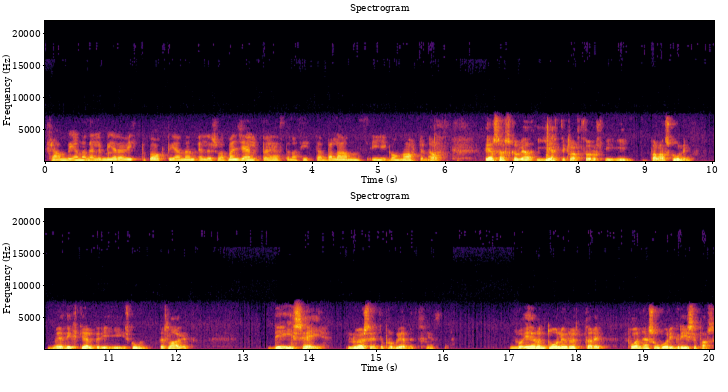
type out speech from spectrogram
frambenen eller mera vikt på bakbenen eller så att man hjälper hästen att hitta balans i gångarterna. Ja. En sak ska vi ha jätteklart för oss i, i balansskoning med vikthjälper i, i skonbeslaget. Det i sig löser inte problemet. Just det. Är du en dålig ryttare på en häst som går i grisepass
